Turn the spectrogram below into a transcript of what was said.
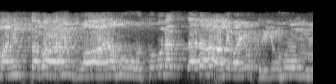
من اتبع رضوانه سبل السلام ويخرجهم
